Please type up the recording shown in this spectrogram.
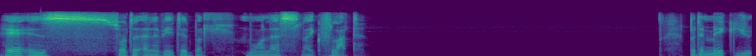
Here is sort of elevated, but more or less like flat. But they make you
